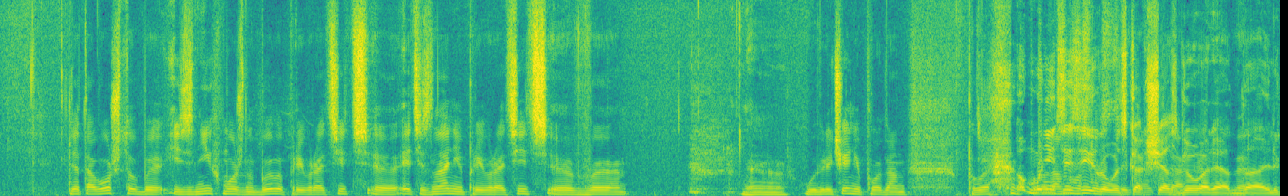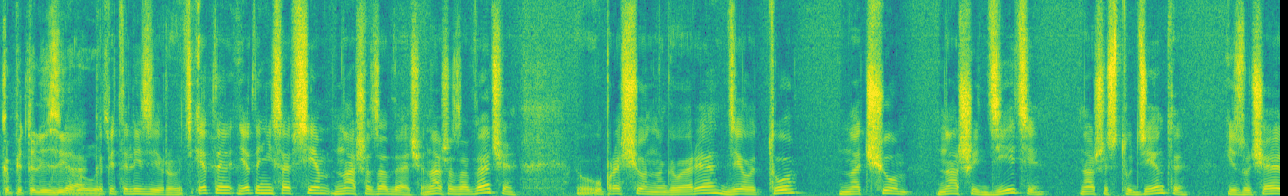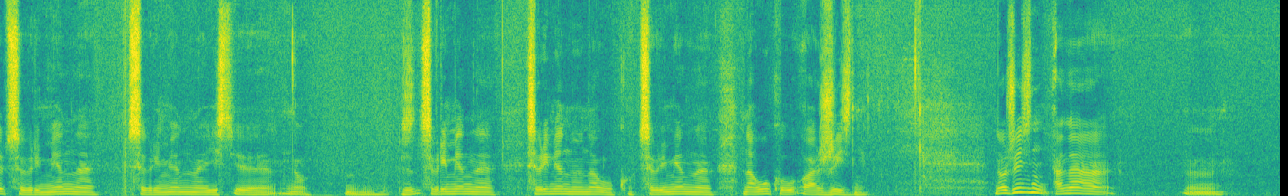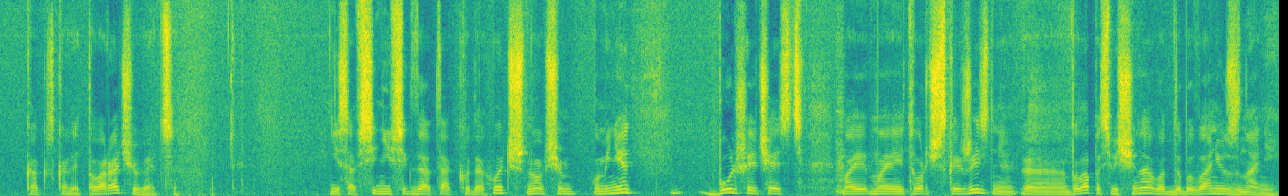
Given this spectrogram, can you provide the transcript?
для того, чтобы из них можно было превратить, э, эти знания превратить э, в увеличение плодон, ну, монетизировать, как сейчас да, говорят, да, да, или капитализировать. Да, капитализировать. Это, это не совсем наша задача. Наша задача упрощенно говоря, делать то, на чем наши дети, наши студенты изучают современное, современное, э, ну, современную, современную науку, современную науку о жизни. Но жизнь, она, как сказать, поворачивается. Не, совсем, не всегда так, куда хочешь. Но, в общем, у меня большая часть моей, моей творческой жизни э, была посвящена вот добыванию знаний.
